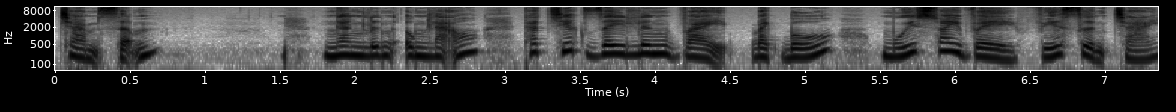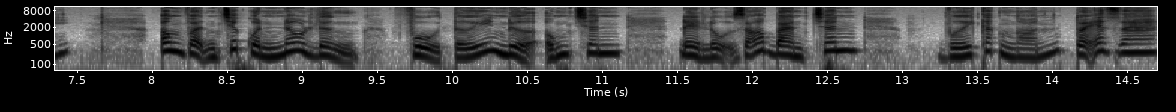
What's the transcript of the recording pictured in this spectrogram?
tràm sẫm. Ngang lưng ông lão, thắt chiếc dây lưng vải bạch bố, múi xoay về phía sườn trái. Ông vận chiếc quần nâu lửng, phủ tới nửa ống chân, để lộ rõ bàn chân với các ngón toẽ ra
